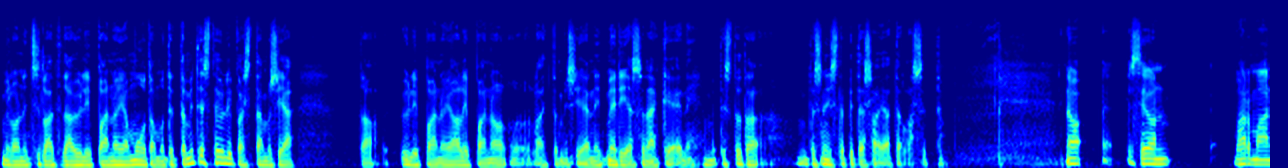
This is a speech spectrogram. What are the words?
milloin nyt sitten laitetaan ylipainoon ja muuta, mutta että miten sitten ylipäänsä tämmöisiä tota, ylipaino- ja alipaino laittamisia niitä mediassa näkee, niin mitäs, tota, mitäs niistä pitäisi ajatella sitten? No se on varmaan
